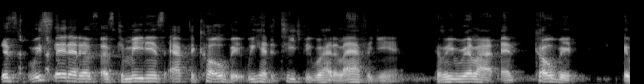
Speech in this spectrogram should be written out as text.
It's, we say that as, as comedians after COVID, we had to teach people how to laugh again because we realized, and COVID, it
